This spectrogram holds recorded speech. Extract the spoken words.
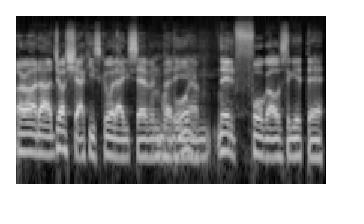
All right, uh, Josh Schache scored 87, My but boy. he um, needed four goals to get there,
